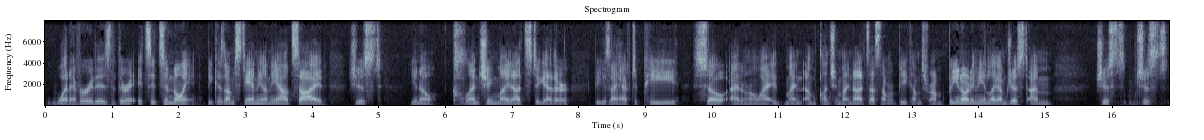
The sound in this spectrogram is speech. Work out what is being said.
whatever it is that they're it's it's annoying because I'm standing on the outside just you know clenching my nuts together because I have to pee so I don't know why my I'm clenching my nuts. That's not where pee comes from. But you know what I mean? Like I'm just I'm just just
